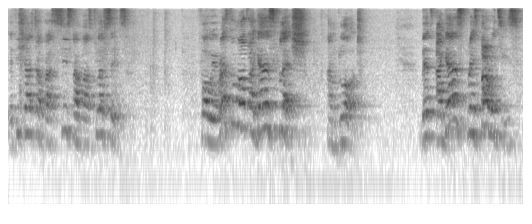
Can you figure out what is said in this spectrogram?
Ephesians chapter 6 and verse 12 says, For we wrestle not against flesh and blood, but against principalities,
